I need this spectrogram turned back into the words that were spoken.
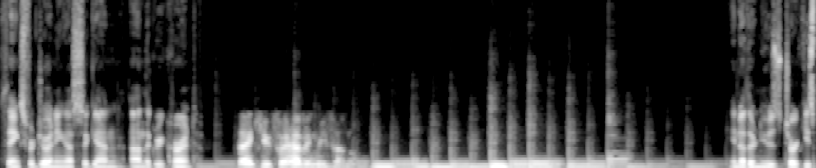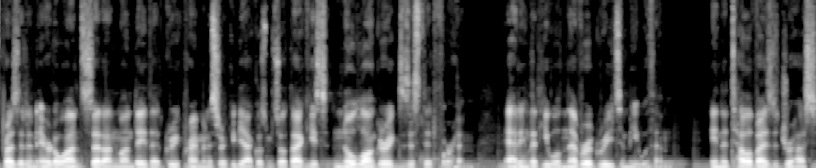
thanks for joining us again on the Greek Current. Thank you for having me, Thano. In other news, Turkey's President Erdogan said on Monday that Greek Prime Minister Kyriakos Mitsotakis no longer existed for him, adding that he will never agree to meet with him. In a televised address,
